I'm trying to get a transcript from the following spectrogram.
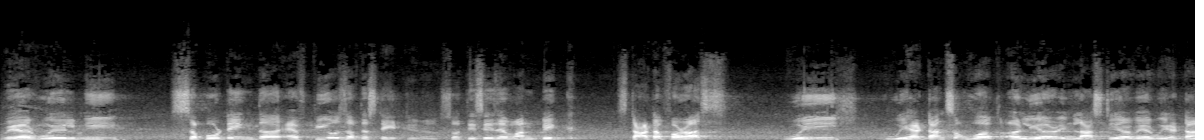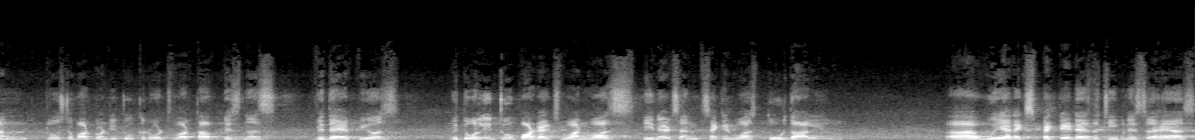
where we will be supporting the FPOs of the state, you know. So this is a one big startup for us. We we had done some work earlier in last year where we had done close to about 22 crores worth of business with the FPOs with only two products. One was peanuts and second was tur dal. Uh, we are expected, as the Chief Minister has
